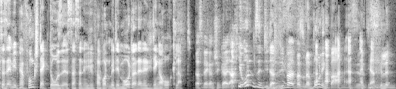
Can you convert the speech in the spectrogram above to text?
das irgendwie per Funksteckdose ist das dann irgendwie verbunden mit dem Motor, der die Dinger hochklappt. Das wäre ganz schön geil. Ach, hier unten sind die dann. Wie bei, bei so einer Bowlingbahn, diese, diese ja. Rillen.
